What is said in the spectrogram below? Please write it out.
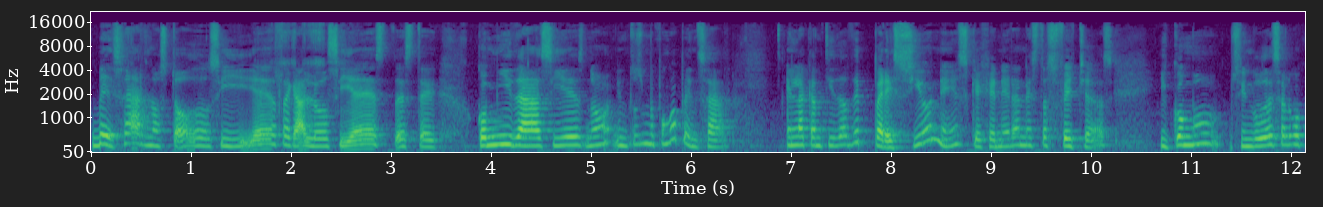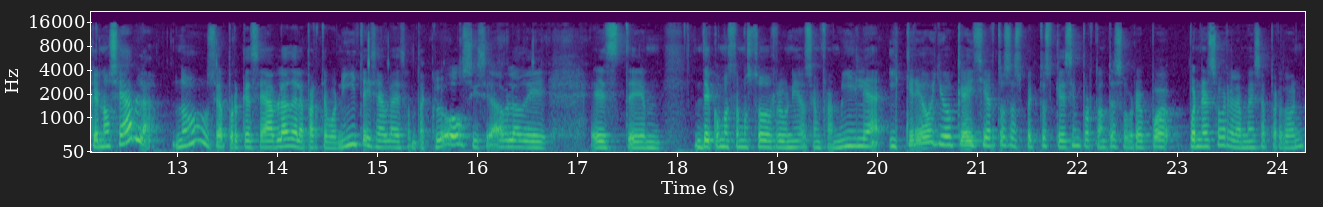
besarnos todos, y es regalos, y es este, comidas, y es, ¿no? Entonces me pongo a pensar en la cantidad de presiones que generan estas fechas y cómo sin duda es algo que no se habla, ¿no? O sea, porque se habla de la parte bonita y se habla de Santa Claus y se habla de este, de cómo estamos todos reunidos en familia. Y creo yo que hay ciertos aspectos que es importante poner sobre la mesa, perdón,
